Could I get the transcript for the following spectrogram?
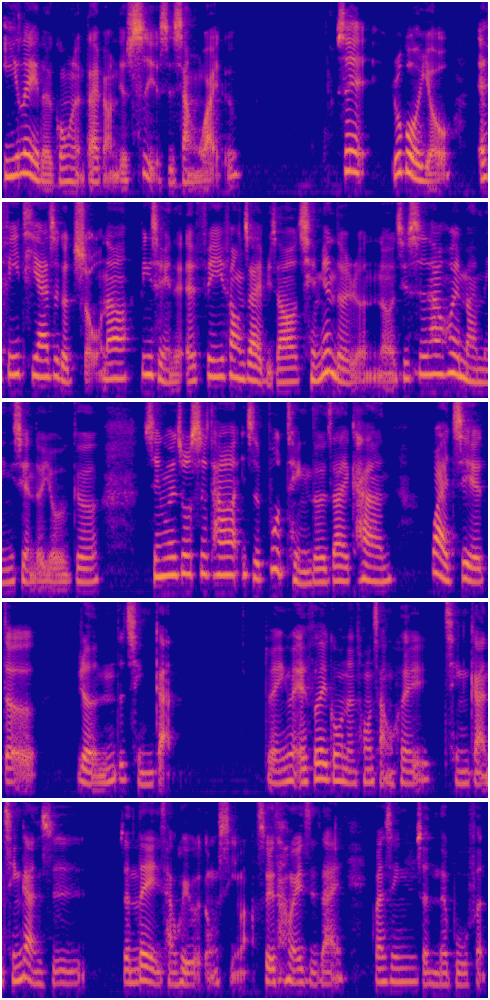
一类的功能代表你的视野是向外的，所以如果有 F E T I 这个轴，那并且你的 F 一放在比较前面的人呢，其实他会蛮明显的有一个。行为就是他一直不停的在看外界的人的情感，对，因为 F 类功能通常会情感，情感是人类才会有的东西嘛，所以他会一直在关心人的部分。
